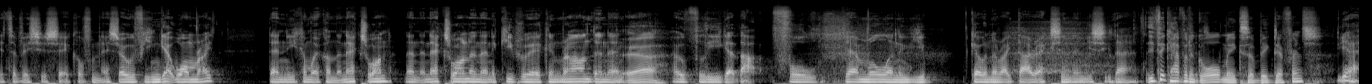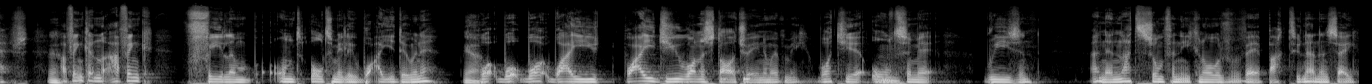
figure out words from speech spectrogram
it's a vicious circle from there. So if you can get one right, then you can work on the next one, then the next one, and then it keeps working round, and then Yeah. hopefully you get that full general, and then you go in the right direction, and you see that. You think having a goal makes a big difference? Yes, I think and I think feeling ultimately why are you're doing it. Yeah. What what what why you why do you want to start training with me? What's your mm. ultimate reason? And then that's something you can always revert back to then and say,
